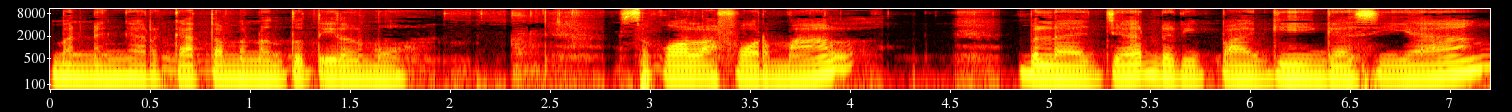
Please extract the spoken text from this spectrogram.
mendengar kata menuntut ilmu? Sekolah formal, belajar dari pagi hingga siang,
